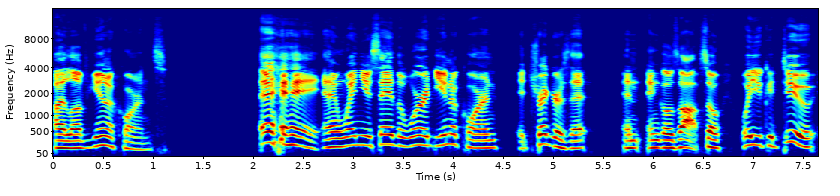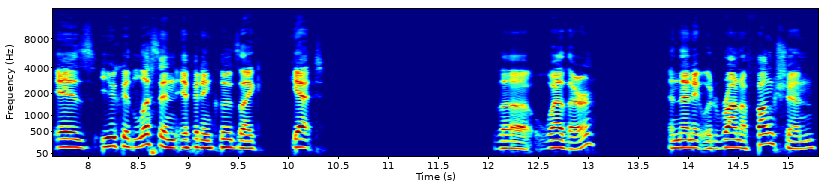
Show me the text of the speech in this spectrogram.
I love unicorns. Hey, and when you say the word unicorn, it triggers it and, and goes off. So what you could do is you could listen if it includes like get the weather, and then it would run a function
